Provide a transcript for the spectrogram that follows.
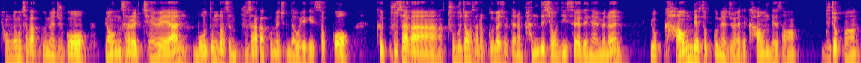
형용사가 꾸며주고 명사를 제외한 모든 것은 부사가 꾸며준다고 얘기했었고 그 부사가 투부정사를 꾸며줄 때는 반드시 어디 있어야 되냐면은 요 가운데서 꾸며줘야 돼. 가운데서 무조건.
